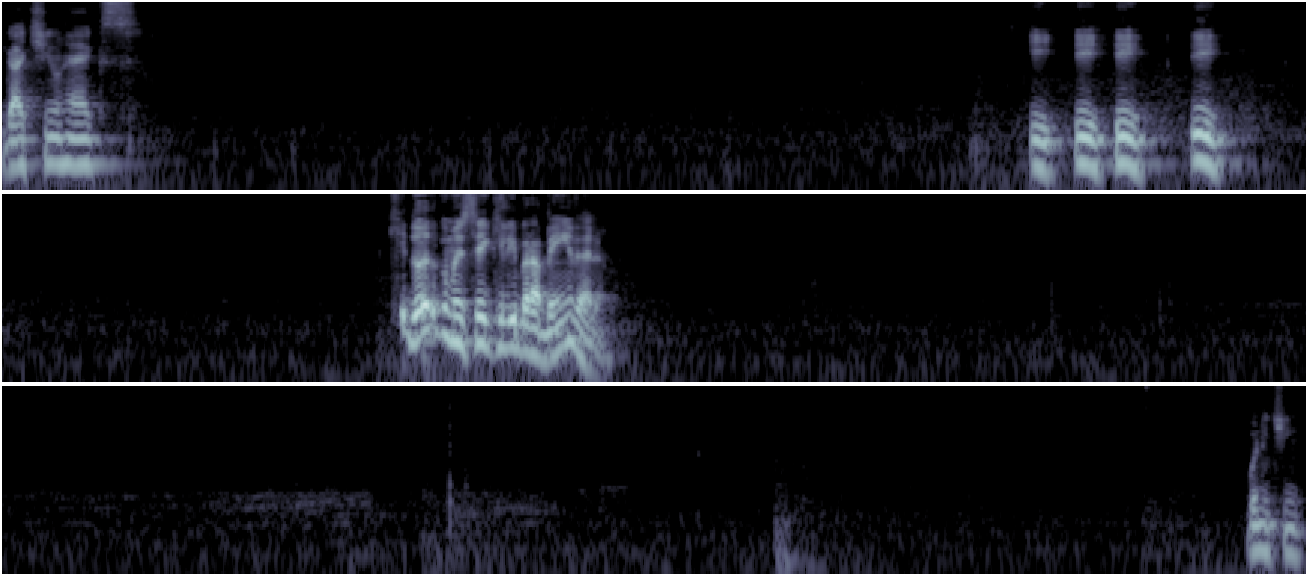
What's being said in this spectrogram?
Gatinho Rex. I, I, I, I. Que doido comecei a equilibrar bem, velho. Bonitinho.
